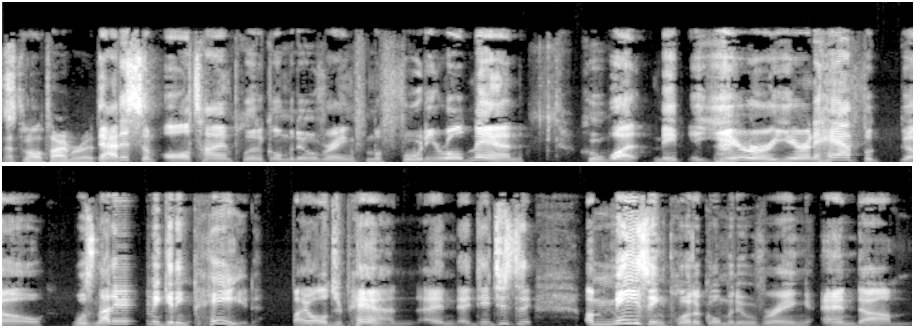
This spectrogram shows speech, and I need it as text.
That's an all timer, right? That there. is some all time political maneuvering from a 40 year old man who, what, maybe a year or a year and a half ago was not even getting paid by all Japan, and it just amazing political maneuvering. And um,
